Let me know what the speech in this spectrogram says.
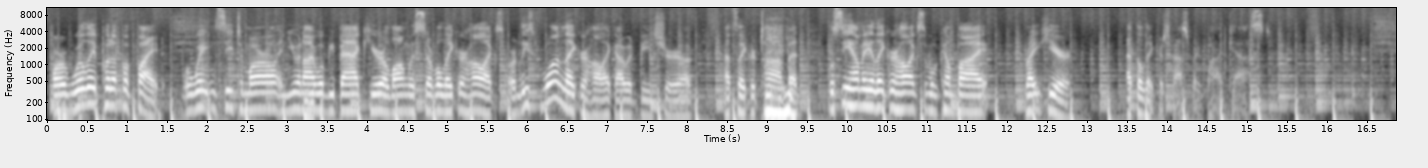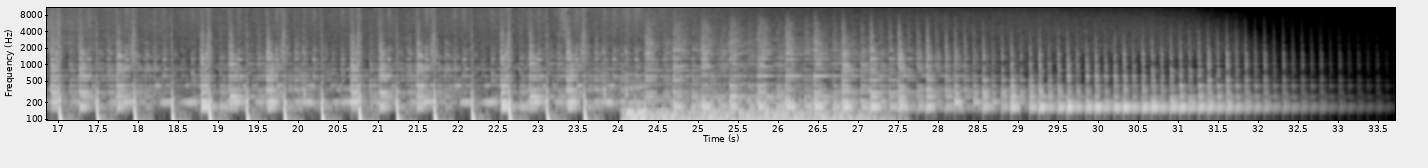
or will they put up a fight? We'll wait and see tomorrow, and you and I will be back here along with several Lakerholics, or at least one Lakerholic, I would be sure of. That's Laker Tom, mm-hmm. but we'll see how many Lakerholics will come by right here at the Lakers Fast Break Podcast.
